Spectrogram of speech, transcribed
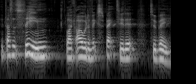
It doesn't seem like I would have expected it to be.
